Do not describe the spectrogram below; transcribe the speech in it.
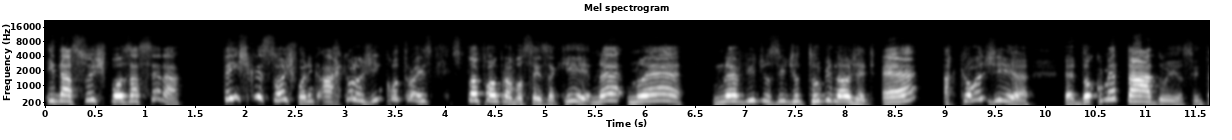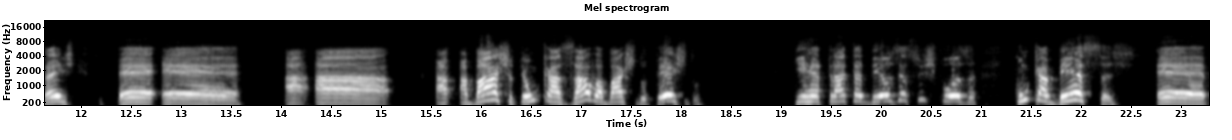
e da sua esposa Será. Tem inscrições, foram, a arqueologia encontrou isso. Estou falando para vocês aqui, não é, não é, não é videozinho de YouTube, não, gente. É arqueologia, é documentado isso, entende? É, é a, a, a, abaixo tem um casal abaixo do texto que retrata Deus e a sua esposa com cabeças é,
